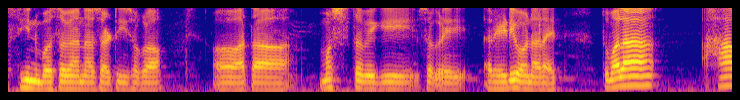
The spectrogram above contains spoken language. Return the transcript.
सीन बसवण्यासाठी सगळं. आता मस्तपैकी सगळे रेडी होणार आहेत. तुम्हाला हा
